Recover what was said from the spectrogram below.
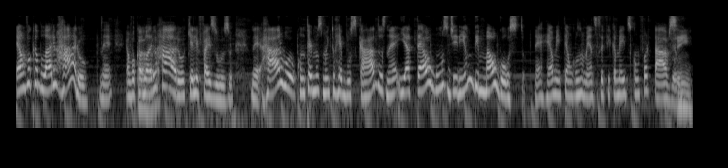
É um vocabulário raro, né? É um vocabulário raro que ele faz uso, né? Raro com termos muito rebuscados, né? E até alguns diriam de mau gosto, né? Realmente tem alguns momentos que você fica meio desconfortável. Sim,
